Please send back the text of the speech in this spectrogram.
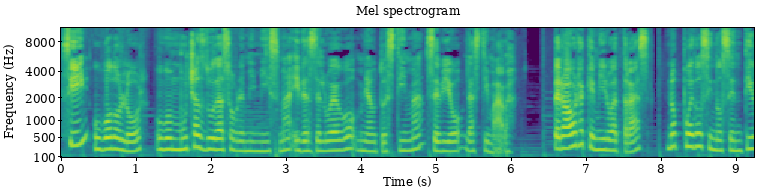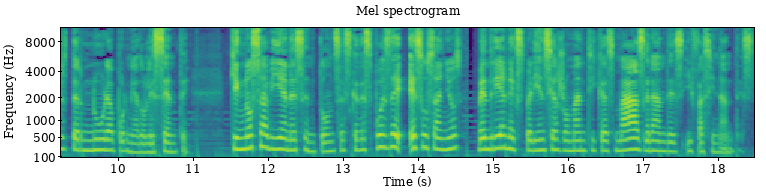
Sí, hubo dolor, hubo muchas dudas sobre mí misma y desde luego mi autoestima se vio lastimada. Pero ahora que miro atrás, no puedo sino sentir ternura por mi adolescente, quien no sabía en ese entonces que después de esos años vendrían experiencias románticas más grandes y fascinantes.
